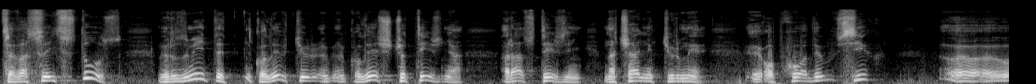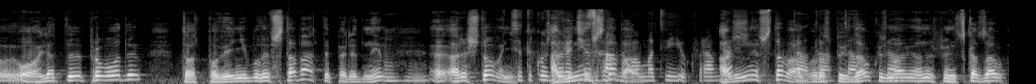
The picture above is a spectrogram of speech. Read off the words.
це Василь Стус. Ви розумієте, коли, в тюр... коли щотижня, раз в тиждень начальник тюрми е, обходив всіх, е, огляд проводив, то повинні були вставати перед ним е, арештовані. Це також, а до речі, згадував. Матвіюк, правда? А він не вставав. Та, Розповідав та, Кузьма. Іванович, він сказав,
